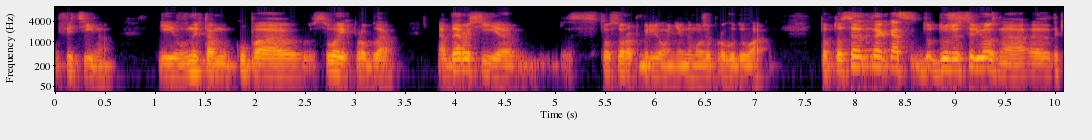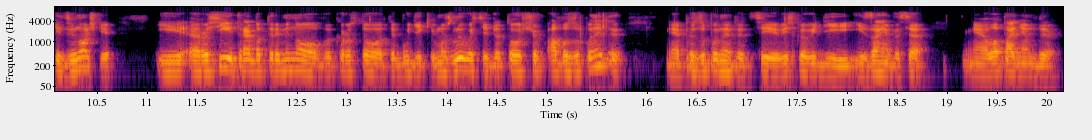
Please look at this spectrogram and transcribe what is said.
офіційно. І в них там купа своїх проблем. А де Росія 140 мільйонів не може прогодувати? Тобто, це така дуже серйозна е, такі дзвіночки, і Росії треба терміново використовувати будь-які можливості для того, щоб або зупинити, е, призупинити ці військові дії і зайнятися е, латанням дир,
